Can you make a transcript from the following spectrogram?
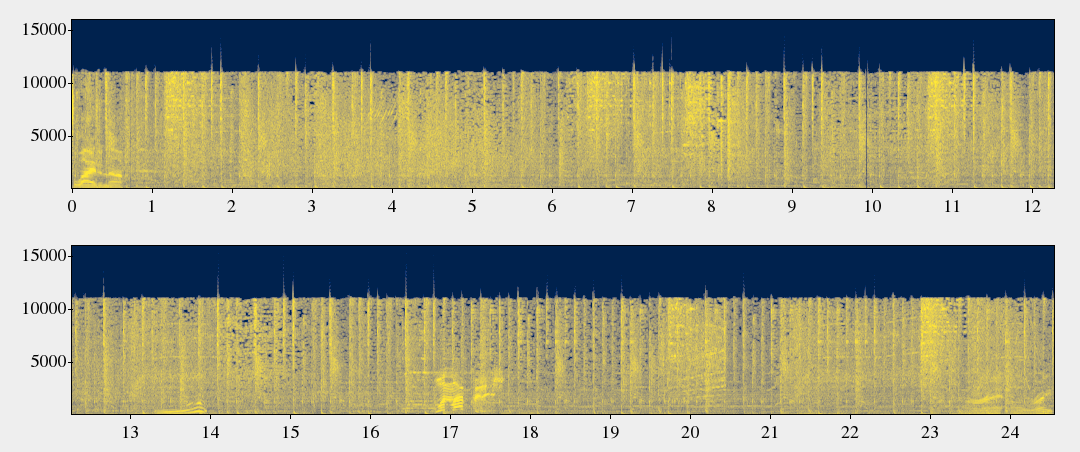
Slide enough. Ooh. One lap finish. Alright, alright.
